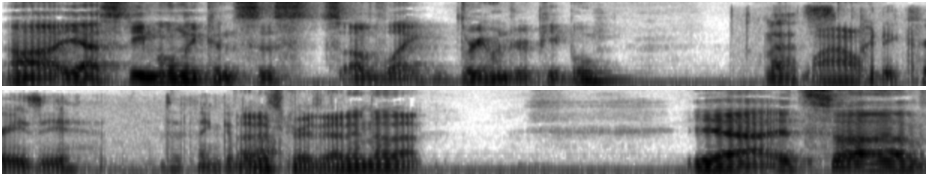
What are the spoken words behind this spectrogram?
uh, yeah, Steam only consists of like 300 people. That's Wow. pretty crazy to think about. That is crazy. I didn't know that. Yeah, it's uh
